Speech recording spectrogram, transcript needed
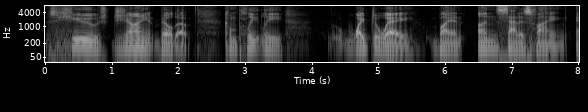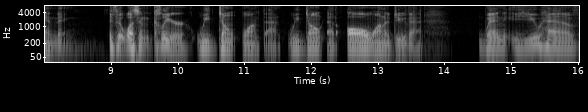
This huge giant buildup completely wiped away by an unsatisfying ending. If it wasn't clear we don't want that. We don't at all want to do that. When you have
